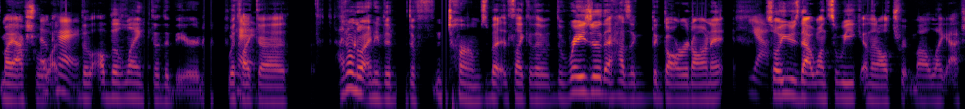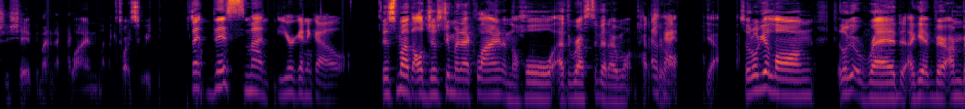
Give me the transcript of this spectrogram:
my actual Okay. like the, the length of the beard with Okay. like a I don't know any of the, the terms, but it's like the, the razor that has a, the guard on it. Yeah. So I'll use that once a week, and then I'll trim. I'll like actually shave my neckline like twice a week. but this month you're gonna go. This month I'll just do my neckline, and the whole at the rest of it I won't touch at Okay. all. Yeah. So it'll get long. It'll get red. I get very. I'm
